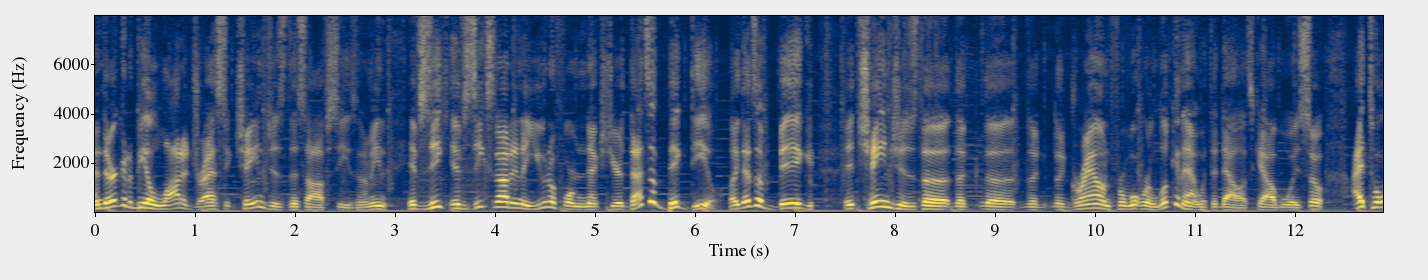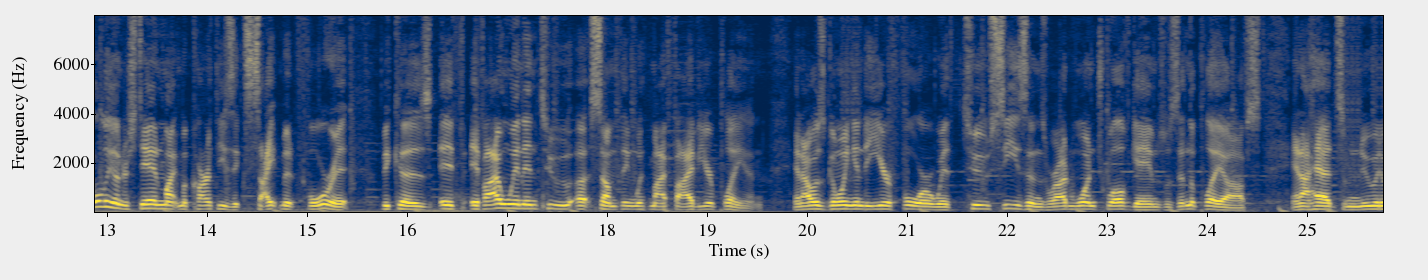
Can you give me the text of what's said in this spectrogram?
And there are going to be a lot of drastic changes this offseason. I mean, if Zeke if Zeke's not in a uniform next year, that's a big deal. Like that's a big it changes the the the the, the ground for what we're looking at with the Dallas Cowboys. So I totally understand Mike McCarthy's excitement for it because if if I went into uh, something with my five year plan and I was going into year four with two seasons where I'd won 12 games, was in the playoffs, and I had some new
